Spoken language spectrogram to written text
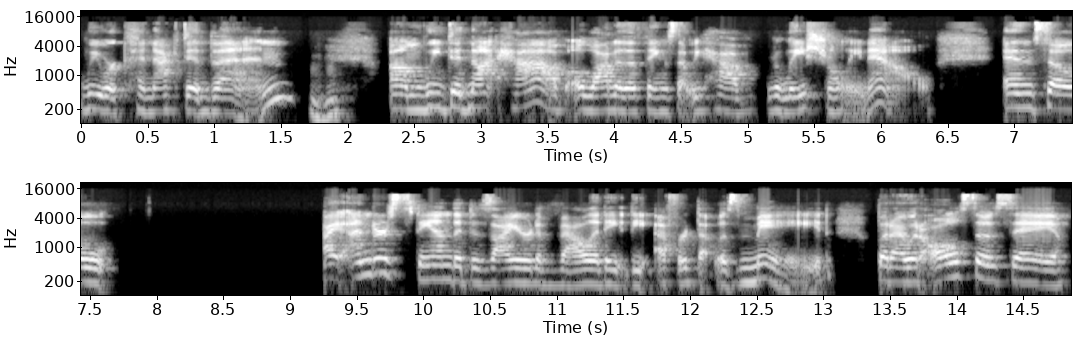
we were connected then, mm-hmm. um, we did not have a lot of the things that we have relationally now. And so I understand the desire to validate the effort that was made, but I would also say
